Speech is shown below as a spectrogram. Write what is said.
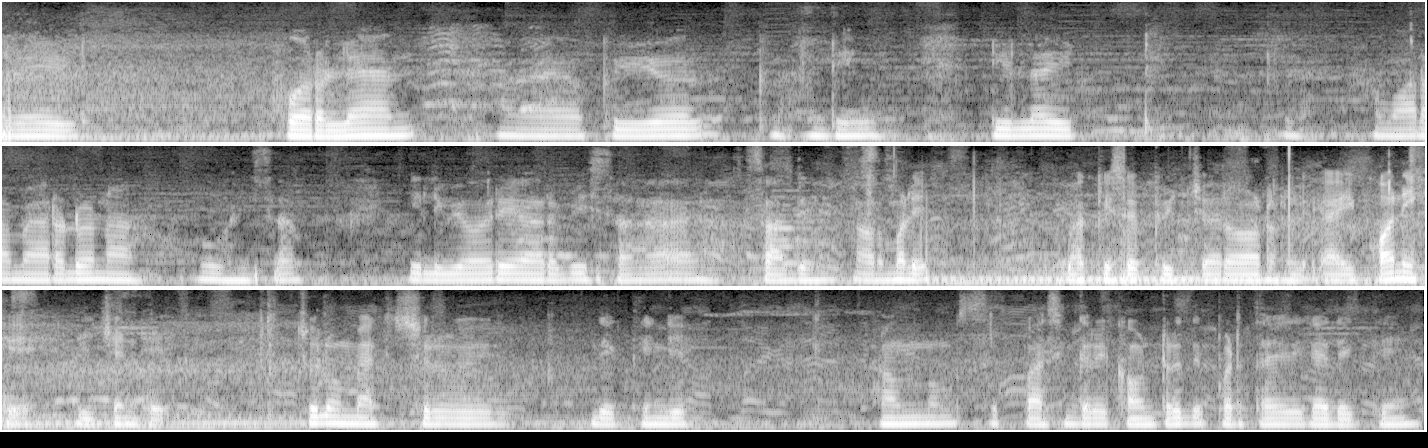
रेड फॉर लैंड प्योर डिलाइट हमारा मैराडोना वो भाई साहब। ये लिवियोरे अरबी सा, सादे नॉर्मली बाकी सब पिक्चर और आइकॉनिक है लीजेंड है। चलो मैच चलो देखेंगे हम सिर्फ़ पासिंग करके काउंटर दे पड़ता है क्या देखते हैं।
